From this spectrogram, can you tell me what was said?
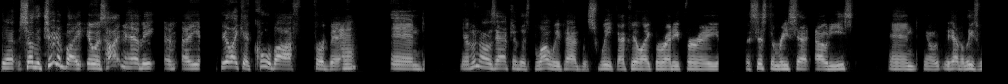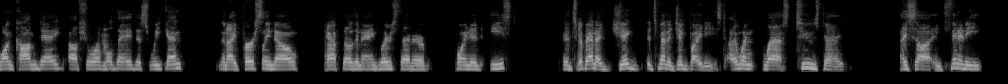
Yeah. So the tuna bite, it was hot and heavy. I feel like it cooled off for a bit. Mm-hmm. And, you know, who knows after this blow we've had this week, I feel like we're ready for a, a system reset out east. And, you know, we have at least one calm day, offshoreable mm-hmm. day this weekend. And I personally know half dozen anglers that are pointed east. It's yep. been a jig. It's been a jig bite east. I went last Tuesday. I saw infinity.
